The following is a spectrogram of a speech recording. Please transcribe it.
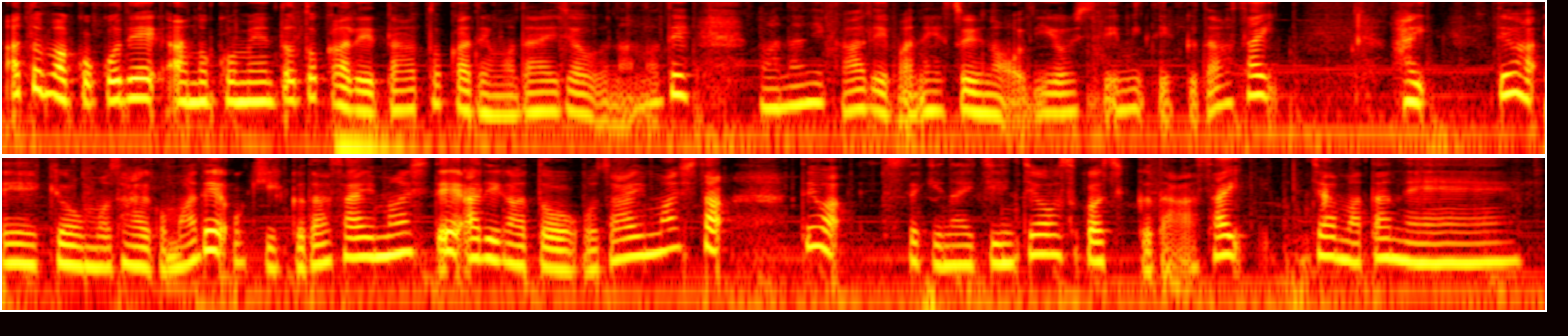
あとまあここであのコメントとかレターとかでも大丈夫なので、まあ、何かあればねそういうのを利用してみてください。はいでは、えー、今日も最後までお聴きくださいましてありがとうございました。では素敵な一日をお過ごしください。じゃあまたね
